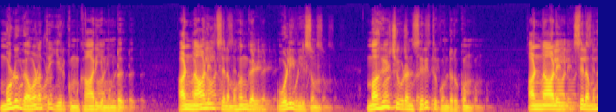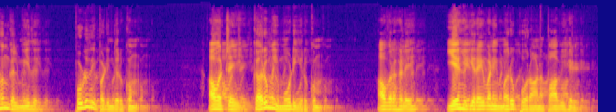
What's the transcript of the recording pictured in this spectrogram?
முழு கவனத்தை ஈர்க்கும் காரியம் உண்டு. அந்நாளில் சில முகங்கள் ஒளி வீசும் மகிழ்ச்சியுடன் சிரித்துக் கொண்டிருக்கும். அந்நாளில் சில முகங்கள் மீது புழுதி படிந்திருக்கும். அவற்றை கருமை மூடியிருக்கும். அவர்களே ஏக இறைவனை மறுப்போரான பாவிகள்.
